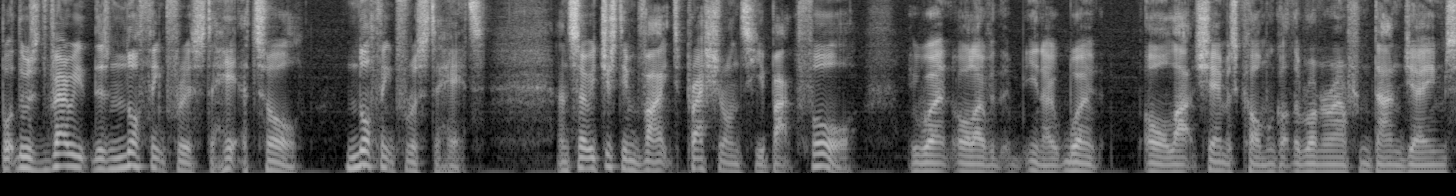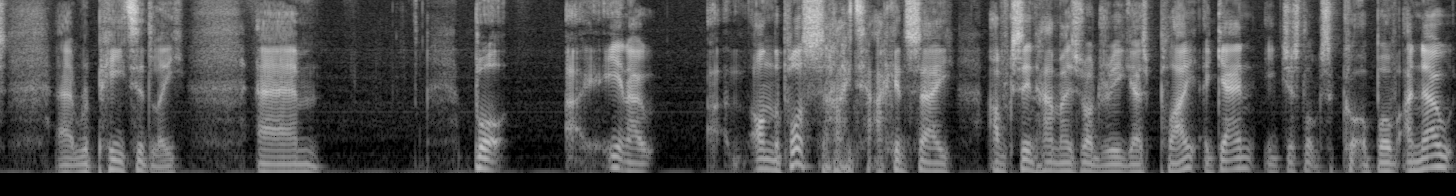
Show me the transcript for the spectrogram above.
but there was very, there's nothing for us to hit at all. Nothing for us to hit, and so it just invites pressure onto your back four, who weren't all over the, you know, weren't all that. Seamus Coleman got the run around from Dan James uh, repeatedly, um, but uh, you know on the plus side, I can say I've seen James Rodriguez play. Again, he just looks a cut above. I know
